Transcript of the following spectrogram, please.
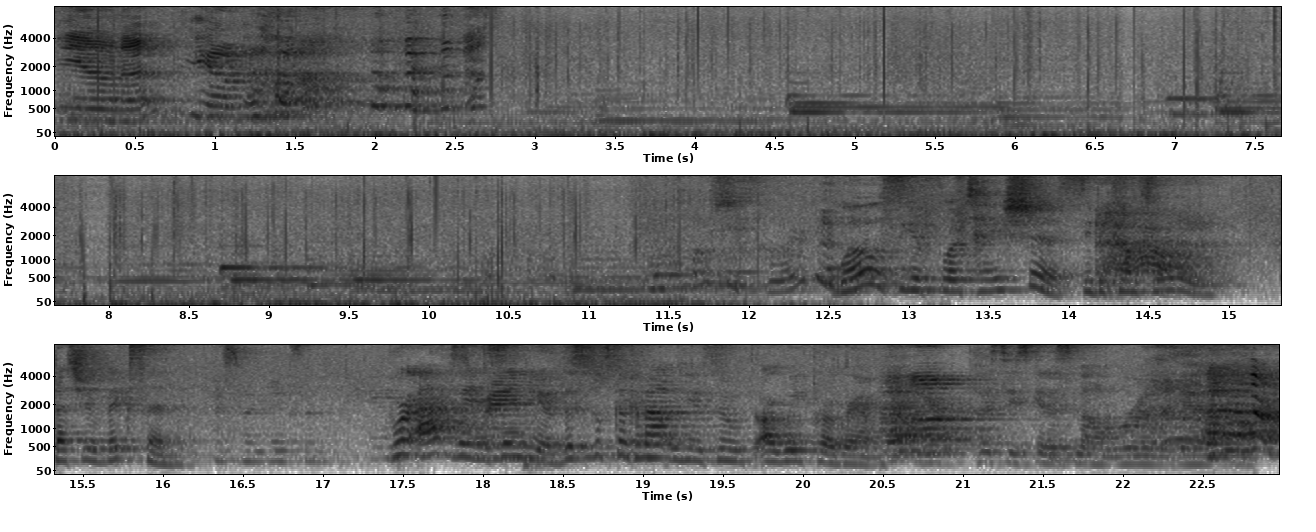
Fiona. Fiona. Whoa, so you're flirtatious. You become flirty. That's your vixen. That's my vixen. We're activating to send you. This is what's going to come out with you through our wig program. Your pussy's going to smell really good.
